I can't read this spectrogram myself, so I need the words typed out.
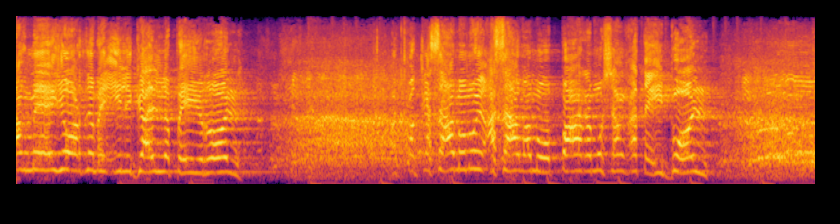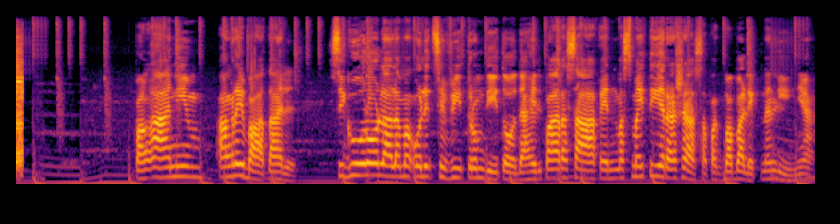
kang mayor na may illegal na payroll! At pagkasama mo yung asawa mo, para mo siyang ka-table! Pang-anim, ang rebuttal. Siguro lalamang ulit si Vitrum dito dahil para sa akin mas may tira siya sa pagbabalik ng linya.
